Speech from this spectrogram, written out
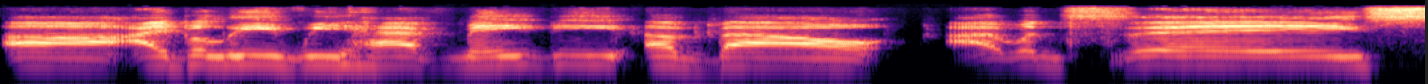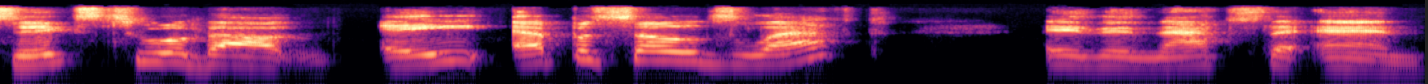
Uh, I believe we have maybe about, I would say, six to about eight episodes left. And then that's the end.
